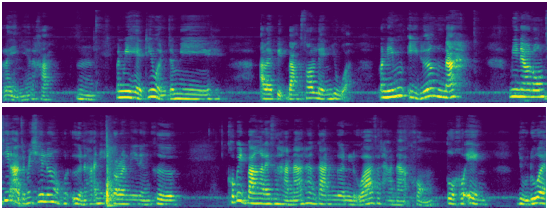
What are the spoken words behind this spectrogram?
อะไรอย่างเงี้ยนะคะ อืม มันมีเหตุที่เหมือนจะมีอะไรปิดบังซ่อนเลนอยู่อะวันนี้อีกเรื่องหนึ่งนะ มีแนวโน้มที่อาจจะไม่ใช่เรื่องของคนอื่นนะคะ อันนี้อีกกรณีหนึ่งคือเขาปิดบังอะไรสถานะทางการเงินหรือว่าสถานะของตัวเขาเองอยู่ด้วย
